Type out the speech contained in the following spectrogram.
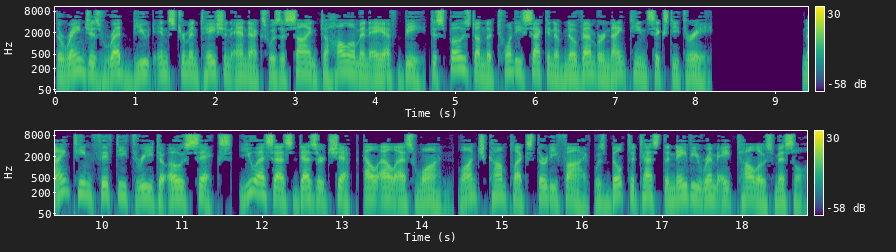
the range's Red Butte Instrumentation Annex was assigned to Holloman AFB disposed on of November 1963. 1953–06, USS Desert Ship LLS-1 Launch Complex 35 was built to test the Navy RIM-8 Talos missile.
